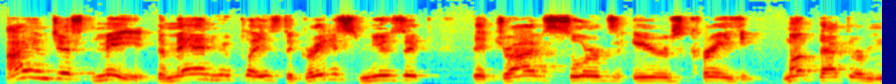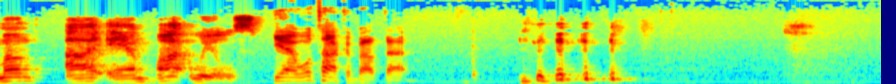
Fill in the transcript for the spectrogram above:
I am just me, the man who plays the greatest music that drives Sorg's ears crazy. Month after month, I am Hot Wheels. Yeah, we'll talk about that.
